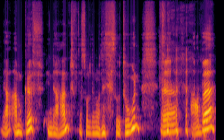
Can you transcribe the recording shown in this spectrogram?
ja, am Griff in der Hand. Das sollte man nicht so tun. Äh, aber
